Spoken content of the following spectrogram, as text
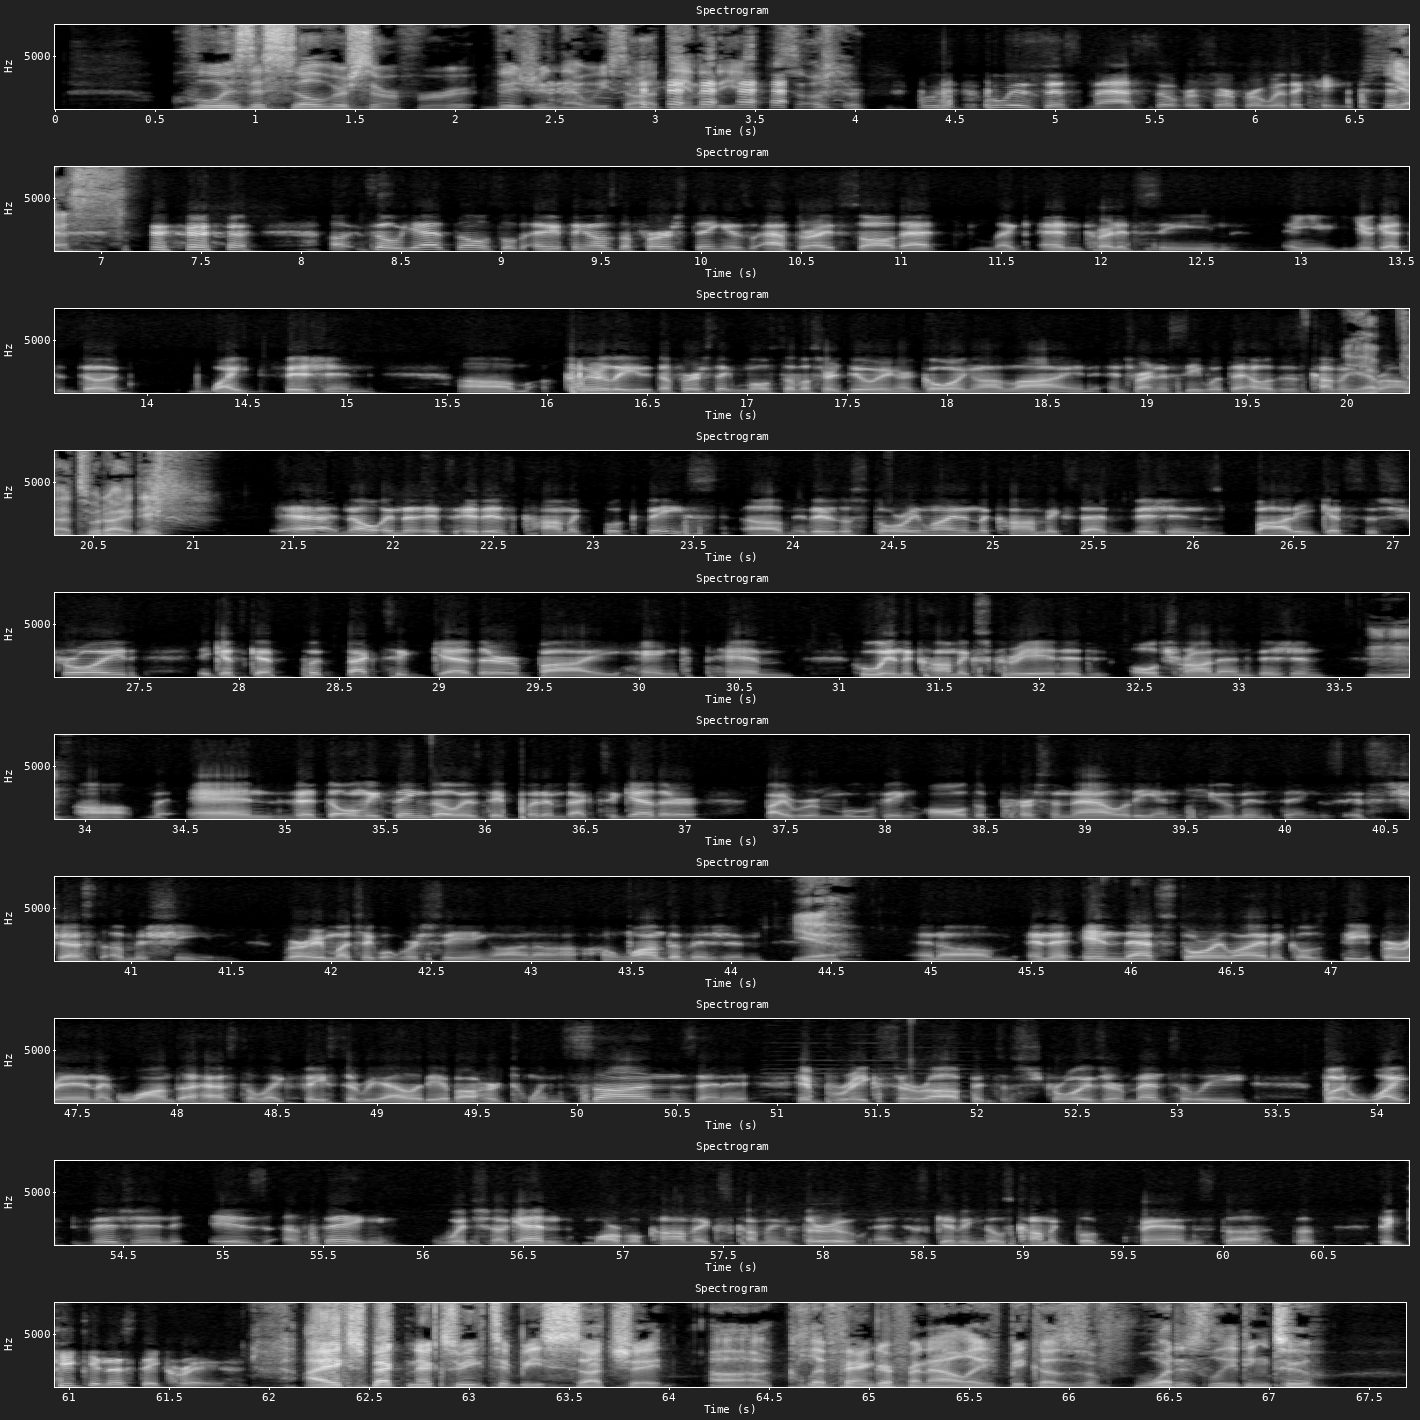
Who is this Silver Surfer vision that we saw at the end of the episode? Who- is this masked Silver Surfer with a cape? yes. uh, so yeah, so so I think that was the first thing is after I saw that like end credit scene and you you get the white vision. Um, clearly, the first thing most of us are doing are going online and trying to see what the hell is this coming Yep. from. That's what I did. Yeah, no, and it's it is comic book based. Um, there's a storyline in the comics that Vision's body gets destroyed. It gets get put back together by Hank Pym, who in the comics created Ultron and Vision. Mhm. Um, and that the only thing though is they put him back together by removing all the personality and human things. It's just a machine, very much like what we're seeing on uh, on WandaVision. Yeah. And um and in that storyline it goes deeper in like Wanda has to like face the reality about her twin sons and it it breaks her up and destroys her mentally. But White Vision is a thing, which again, Marvel Comics coming through and just giving those comic book fans the the, the geekiness they crave. I expect next week to be such a uh, cliffhanger finale because of what it's leading to.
